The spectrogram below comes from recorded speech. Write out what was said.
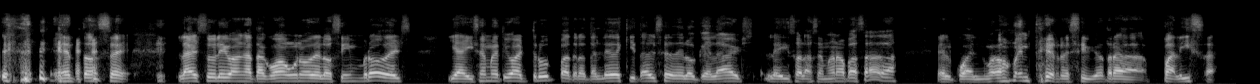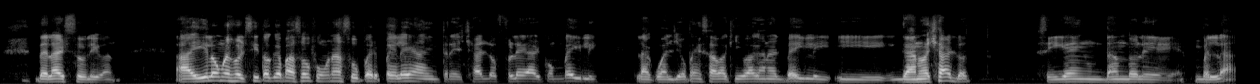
Entonces, Lars Sullivan atacó a uno de los Sim Brothers y ahí se metió al truth para tratar de desquitarse de lo que Lars le hizo la semana pasada, el cual nuevamente recibió otra paliza de Lars Sullivan. Ahí lo mejorcito que pasó fue una super pelea entre Charlotte Flair con Bailey, la cual yo pensaba que iba a ganar Bailey y ganó Charlotte. Siguen dándole, ¿verdad?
